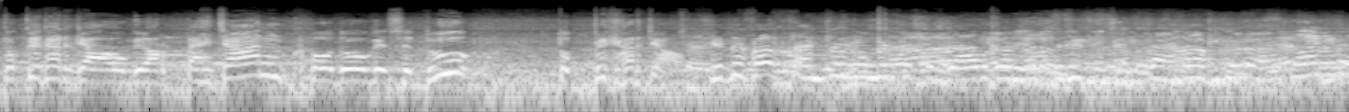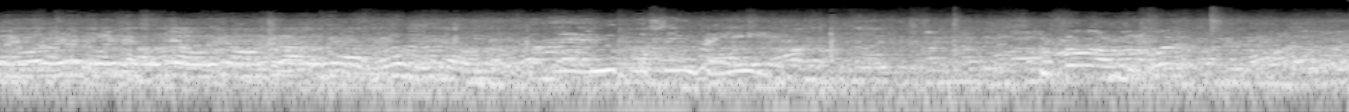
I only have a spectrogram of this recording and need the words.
ਤੋ ਕਿਧਰ ਜਾਓਗੇ ਔਰ ਪਹਿਚਾਨ ਖੋ ਦੋਗੇ ਸਿੱਧੂ ਤੋ ਬਿਖਰ ਜਾਓ ਸਿੱਧੂ ਸਾਹਿਬ ਸੈਂਟਰਲ ਗਵਰਨਮੈਂਟ ਤੇ ਪੰਜਾਬ ਦਾ ਨੌਕਰੀ ਦੀ ਚਿੰਤਾ ਹੈ ਨਾ Ça va, ouais.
